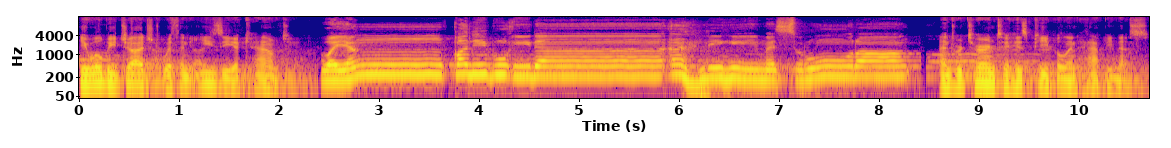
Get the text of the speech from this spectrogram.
he will be judged with an easy account. And return to his people in happiness.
